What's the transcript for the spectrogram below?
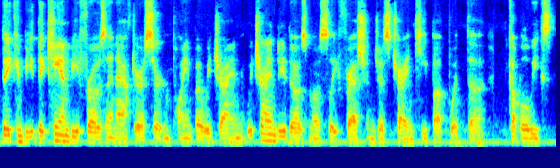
they can be they can be frozen after a certain point but we try and we try and do those mostly fresh and just try and keep up with the couple of weeks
